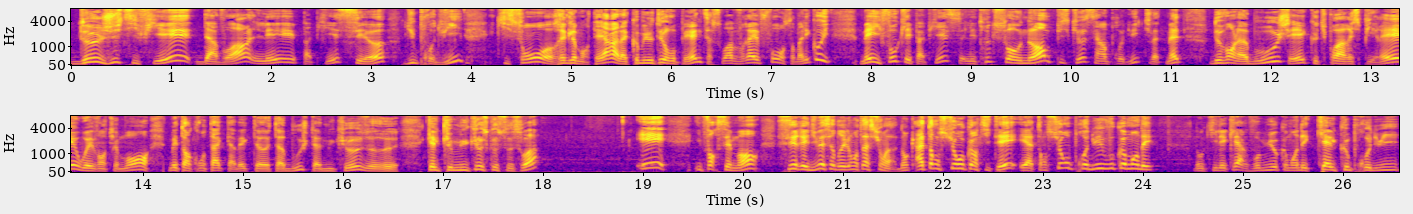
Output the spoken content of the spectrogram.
de justifier d'avoir les papiers CE du produit qui sont réglementaires à la communauté européenne, que ça soit vrai, faux, on s'en bat les couilles. Mais il faut que les papiers, les trucs soient aux normes puisque c'est un produit que tu vas te mettre devant la bouche et que tu pourras respirer ou éventuellement mettre en contact avec ta, bouche, ta muqueuse, euh, quelques muqueuses que ce soit. Et forcément, c'est réduit à cette réglementation-là. Donc attention aux quantités et attention aux produits que vous commandez. Donc il est clair qu'il vaut mieux commander quelques produits.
